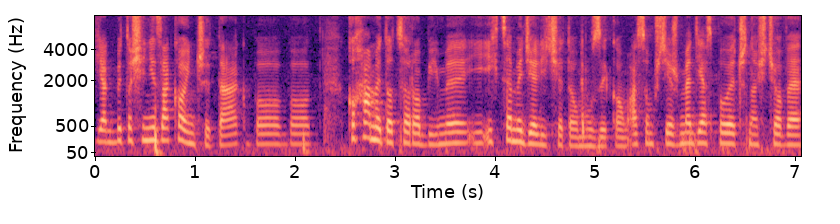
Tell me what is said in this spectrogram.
jakby to się nie zakończy, tak? Bo, bo kochamy to, co robimy i, i chcemy dzielić się tą muzyką. A są przecież media społecznościowe,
